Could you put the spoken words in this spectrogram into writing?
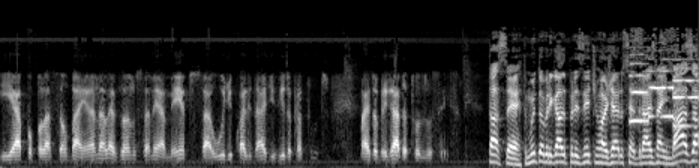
e à população baiana, levando saneamento, saúde e qualidade de vida para todos. Mas obrigado a todos vocês. Tá certo. Muito obrigado, presidente Rogério Cedrais da Embasa.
